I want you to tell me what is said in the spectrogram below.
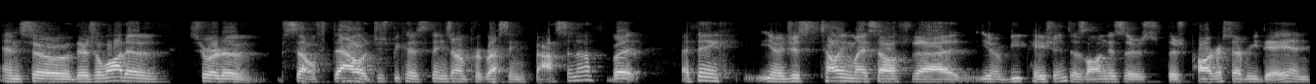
And so there's a lot of sort of self doubt just because things aren't progressing fast enough. But I think you know just telling myself that you know be patient as long as there's there's progress every day and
